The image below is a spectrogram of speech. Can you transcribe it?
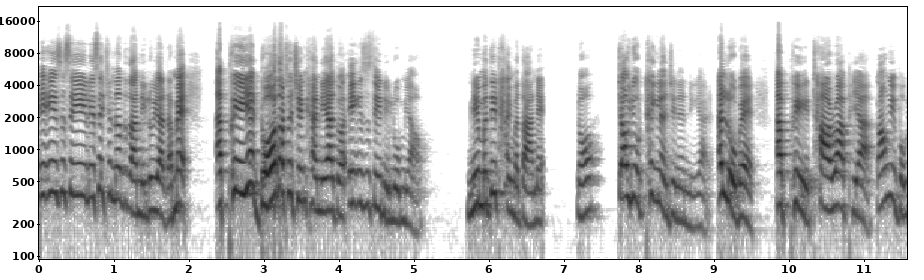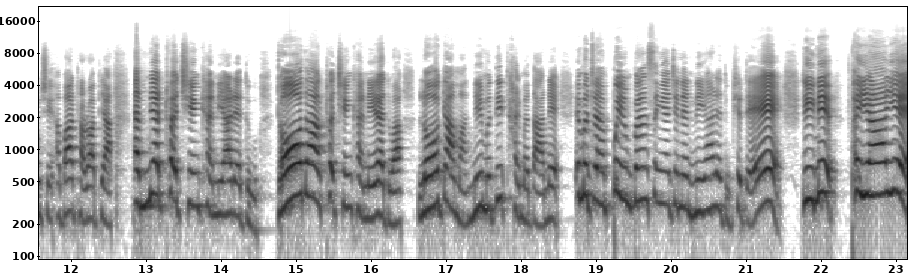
အေးအေးဆေးဆေးလေးစိတ်ချမ်းသာနေလို့ရဒါပေမဲ့ အဖေရဲ့ဒေါသထွက်ခြင်းခံနေရတော့အေးအေးဆေးဆေးနေလို့မရအောင်နေမသိထိုင်မတာနဲ့နော်ကြောက်ရွံ့ထိတ်လန့်ခြင်းနဲ့နေရတယ်အဲ့လိုပဲအဖေထာရဖျားကောင်းကင်ဘုံရှင်အဘထာရဖျားအမျက်ထွက်ခြင်းခံရတဲ့သူဒေါသထွက်ခြင်းခံရတဲ့သူကလောကမှာနေမသိထိုင်မတာနဲ့အင်မတန်ပင်ပန်းဆင်းရဲခြင်းနဲ့နေရတဲ့သူဖြစ်တယ်ဒီနေ့ဖျားရဲ့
